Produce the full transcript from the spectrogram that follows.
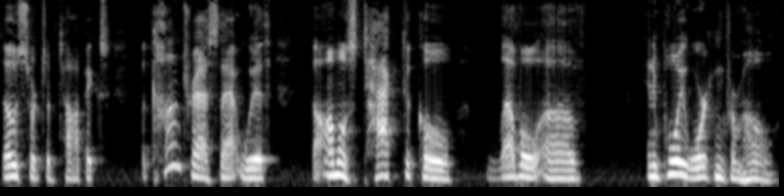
those sorts of topics. But contrast that with the almost tactical level of an employee working from home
